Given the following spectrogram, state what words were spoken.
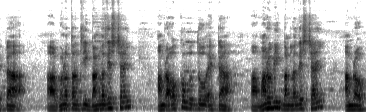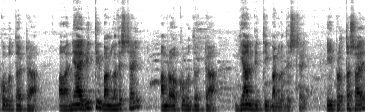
একটা গণতান্ত্রিক বাংলাদেশ চাই, আমরা ঐক্যবদ্ধ একটা মানবিক বাংলাদেশ চাই, আমরা ঐক্যবদ্ধ একটা ন্যায়ভিত্তিক বাংলাদেশ চাই, আমরা ঐক্যবদ্ধ একটা জ্ঞানভিত্তিক বাংলাদেশ চাই। এই প্রত্যাশায়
